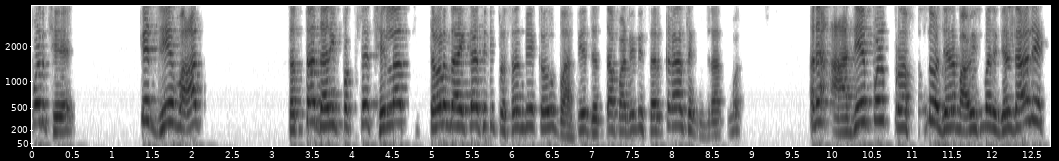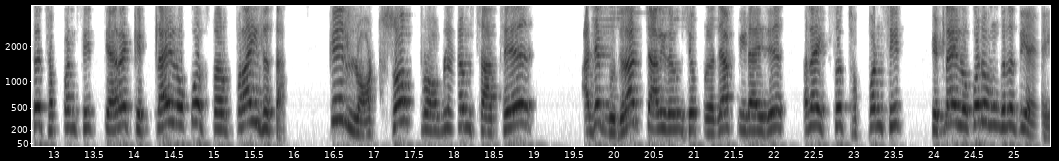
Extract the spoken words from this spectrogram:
પણ છે કે જે વાત સત્તાધારી પક્ષે છેલ્લા ત્રણ દાયકાથી પ્રસંગે કહ્યું, ભારતીય જનતા પાર્ટીની સરકાર છે ગુજરાતમાં. અને આજે પણ પ્રશ્નો જયારે બાવીસમાં રિઝલ્ટ આવ્યા ને એકસો છપ્પન સીટ, ત્યારે કેટલાય લોકો સરપ્રાઈઝ હતા કે લોટ્સ ઓફ પ્રોબ્લેમ સાથે આજે ગુજરાત ચાલી રહ્યું છે, પ્રજા પીડાય છે અને એકસો છપ્પન સીટ કેટલાય લોકોને ઊંઘ નથી આવી.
